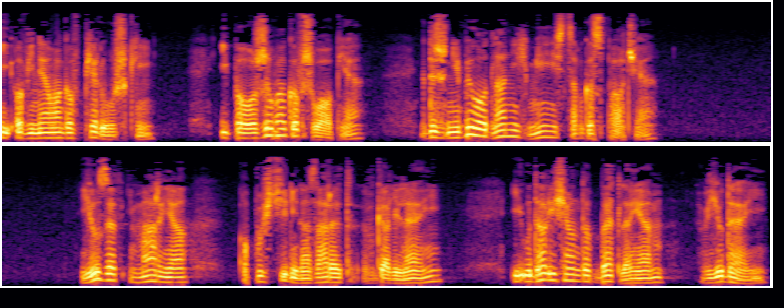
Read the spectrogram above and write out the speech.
i owinęła go w pieluszki, i położyła go w żłobie, gdyż nie było dla nich miejsca w gospodzie. Józef i Maria opuścili Nazaret w Galilei i udali się do Betlejem w Judei,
